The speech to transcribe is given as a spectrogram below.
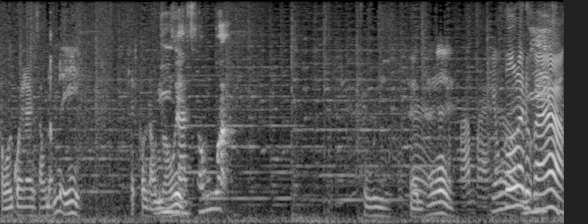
Thôi quay ra sau đấm đi. Chết con rồng Ui, rồi. ra sâu ạ ui hèn thế. Kéo gỡ lại được à?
